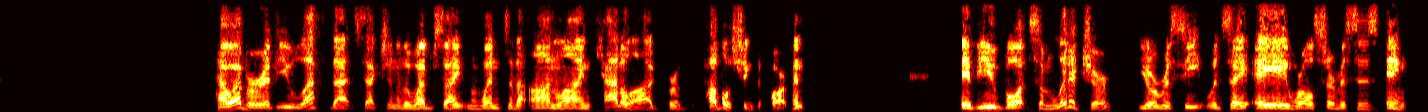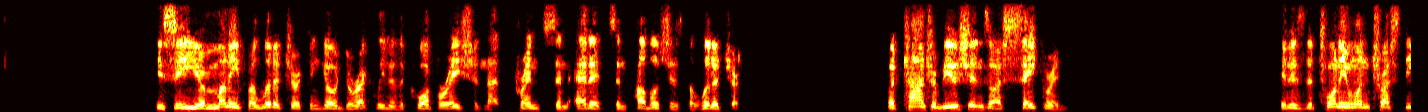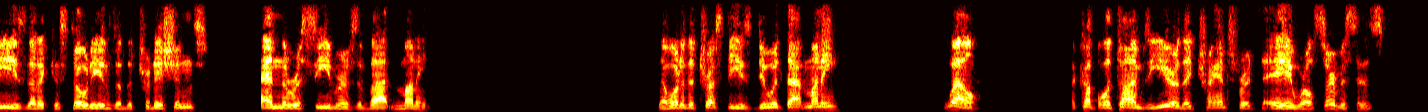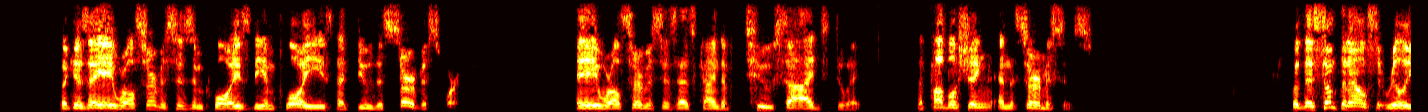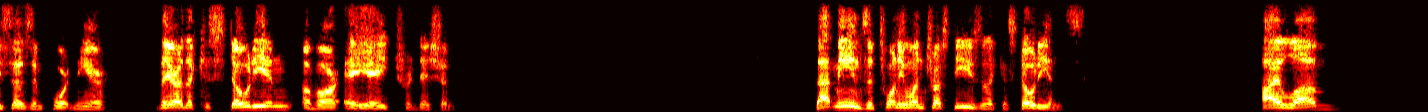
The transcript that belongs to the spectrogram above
However, if you left that section of the website and went to the online catalog for the publishing department, if you bought some literature, your receipt would say AA World Services Inc. You see, your money for literature can go directly to the corporation that prints and edits and publishes the literature. But contributions are sacred. It is the 21 trustees that are custodians of the traditions and the receivers of that money. Now, what do the trustees do with that money? Well, a couple of times a year, they transfer it to AA World Services because AA World Services employs the employees that do the service work. AA World Services has kind of two sides to it, the publishing and the services. But there's something else that really says important here. They are the custodian of our AA tradition. That means the 21 trustees are the custodians. I love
